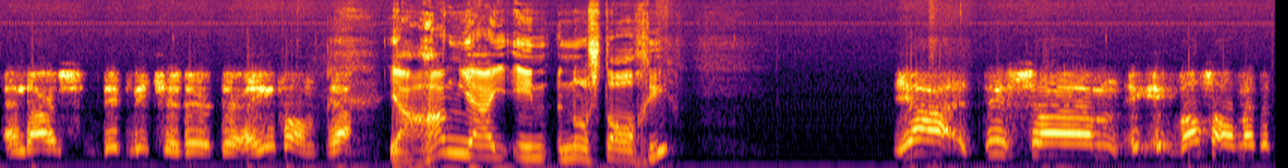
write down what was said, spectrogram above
en daar is dit liedje er, er één van. Ja. ja, hang jij in nostalgie? Ja, het is... Um, ik, ik was al met het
